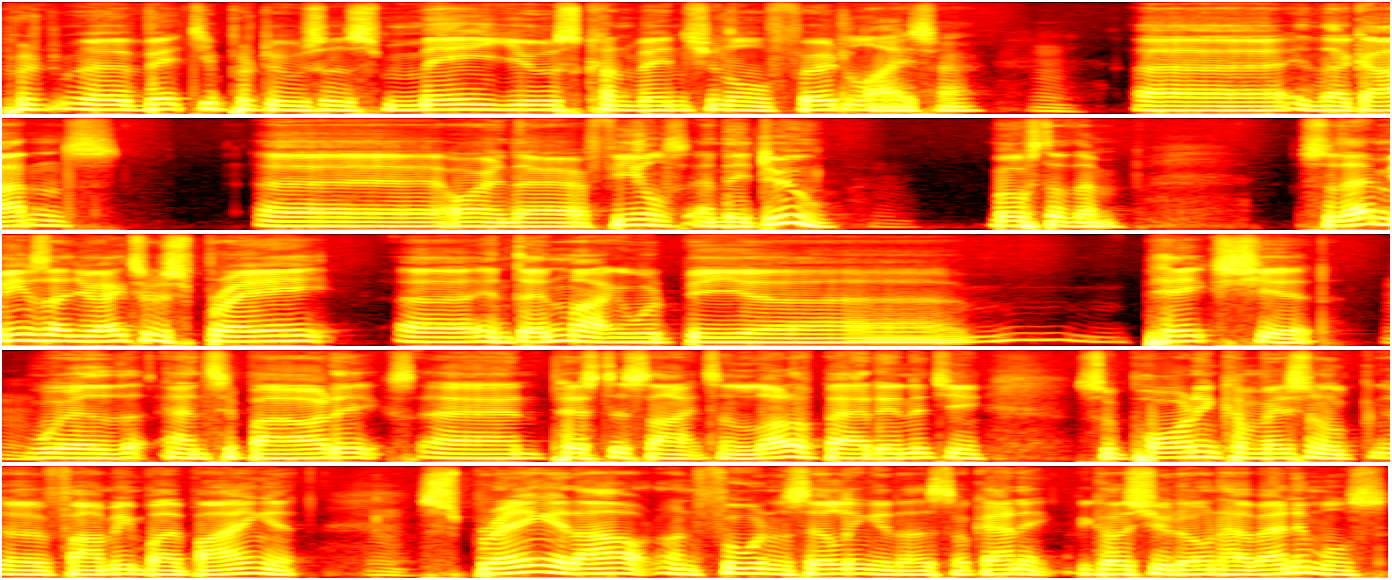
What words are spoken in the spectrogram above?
pro- uh, veggie producers may use conventional fertilizer Mm. uh, in their gardens uh, or in their fields, and they do, most of them. So that means that you actually spray uh, in Denmark. It would be uh, pig shit Mm. with antibiotics and pesticides and a lot of bad energy, supporting conventional uh, farming by buying it, Mm. spraying it out on food and selling it as organic because you don't have animals.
